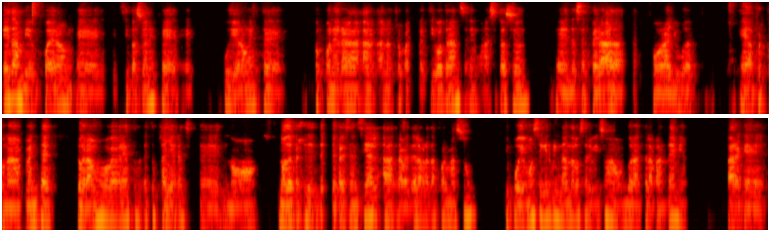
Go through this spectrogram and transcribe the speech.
que también fueron situaciones que pudieron este, poner a, a, nuestro colectivo trans en una situación desesperada por ayuda. Eh, afortunadamente logramos mover estos, estos talleres eh, no, no de, de, presencial a través de la plataforma Zoom y pudimos seguir brindando los servicios aún durante la pandemia para que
